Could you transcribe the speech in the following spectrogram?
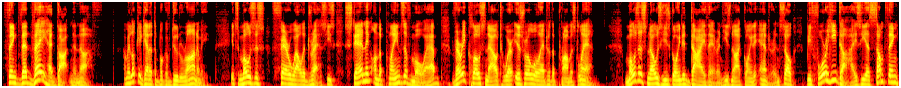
think that they had gotten enough? I mean, look again at the book of Deuteronomy. It's Moses' farewell address. He's standing on the plains of Moab, very close now to where Israel will enter the promised land. Moses knows he's going to die there and he's not going to enter. And so before he dies, he has something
